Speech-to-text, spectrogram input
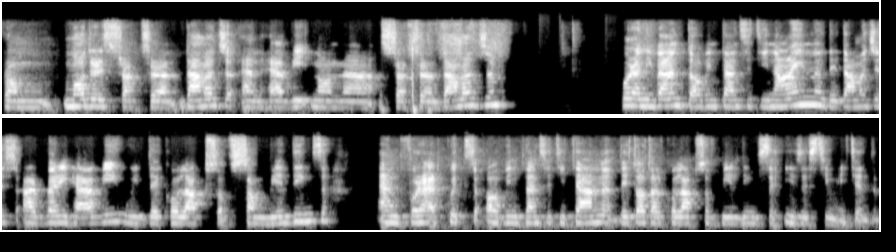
from moderate structural damage and heavy non-structural damage. For an event of intensity nine, the damages are very heavy with the collapse of some buildings. And for earthquakes of intensity 10, the total collapse of buildings is estimated.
